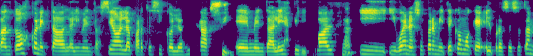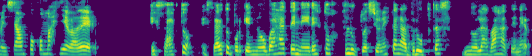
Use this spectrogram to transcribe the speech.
van todos conectados, la alimentación, la parte psicológica, eh, mental y espiritual, y, y, bueno, eso permite como que el proceso también sea un poco más llevadero. Exacto, exacto, porque no vas a tener estas fluctuaciones tan abruptas, no las vas a tener.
